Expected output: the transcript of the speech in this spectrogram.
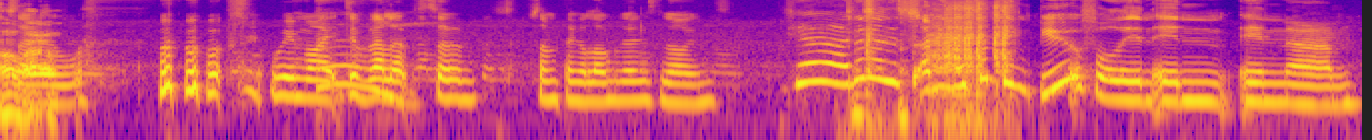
Oh wow. so we might develop some something along those lines. Yeah, I don't know. There's, I mean, there's something beautiful in in in um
